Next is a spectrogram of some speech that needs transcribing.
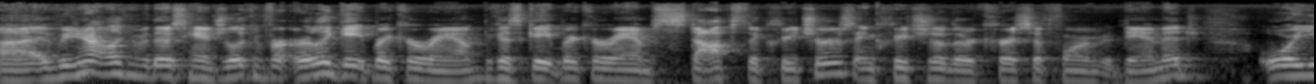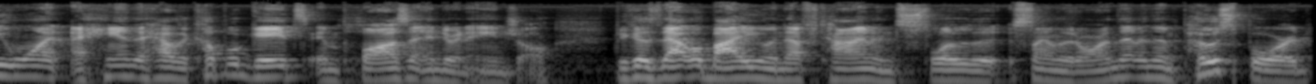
Uh, if you're not looking for those hands, you're looking for early Gatebreaker Ram because Gatebreaker Ram stops the creatures and creatures are the recursive form of damage. Or you want a hand that has a couple gates and Plaza into an Angel because that will buy you enough time and slow the slam the door on them. And then post board,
